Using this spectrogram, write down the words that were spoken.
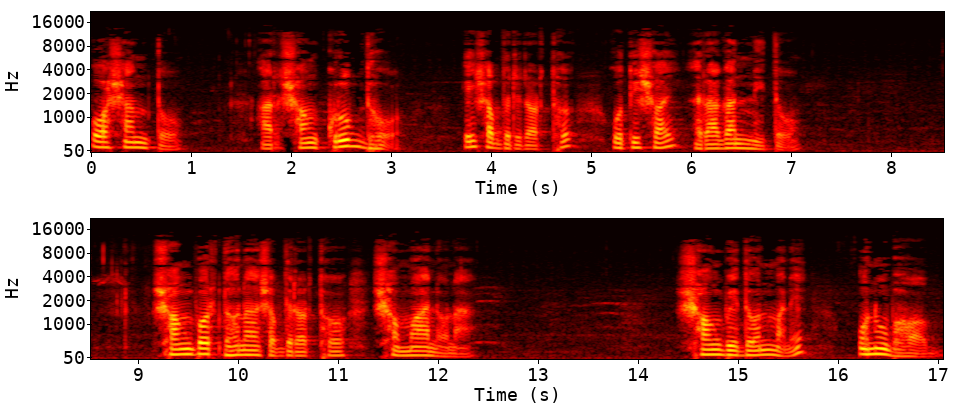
অশান্ত আর সংক্রুব্ধ, এই শব্দটির অর্থ অতিশয় রাগান্বিত। সংবর্ধনা শব্দের অর্থ সম্মাননা। সংবেদন মানে অনুভব।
